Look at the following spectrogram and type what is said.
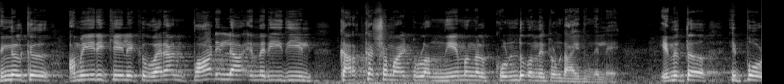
നിങ്ങൾക്ക് അമേരിക്കയിലേക്ക് വരാൻ പാടില്ല എന്ന രീതിയിൽ കർക്കശമായിട്ടുള്ള നിയമങ്ങൾ കൊണ്ടുവന്നിട്ടുണ്ടായിരുന്നില്ലേ? എന്നിട്ട് ഇപ്പോൾ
